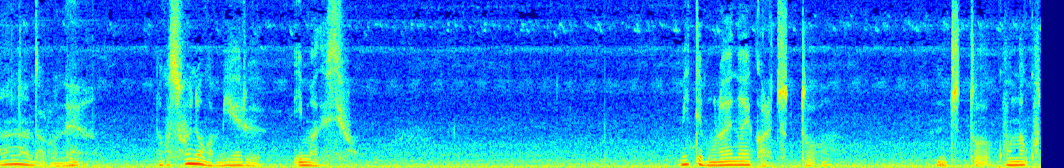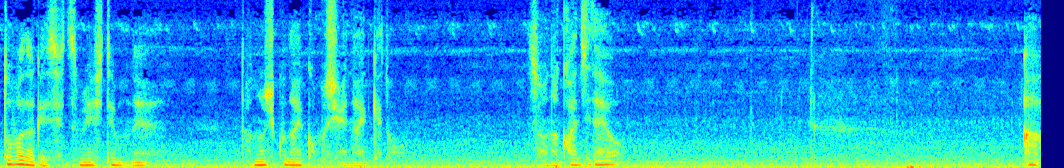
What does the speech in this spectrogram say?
何なんだろうね。なんかそういうのが見える今ですよ。見てもらえないからちょっと。ちょっとこんな言葉だけ説明してもね楽しくないかもしれないけど。そんな感じだよ。あ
